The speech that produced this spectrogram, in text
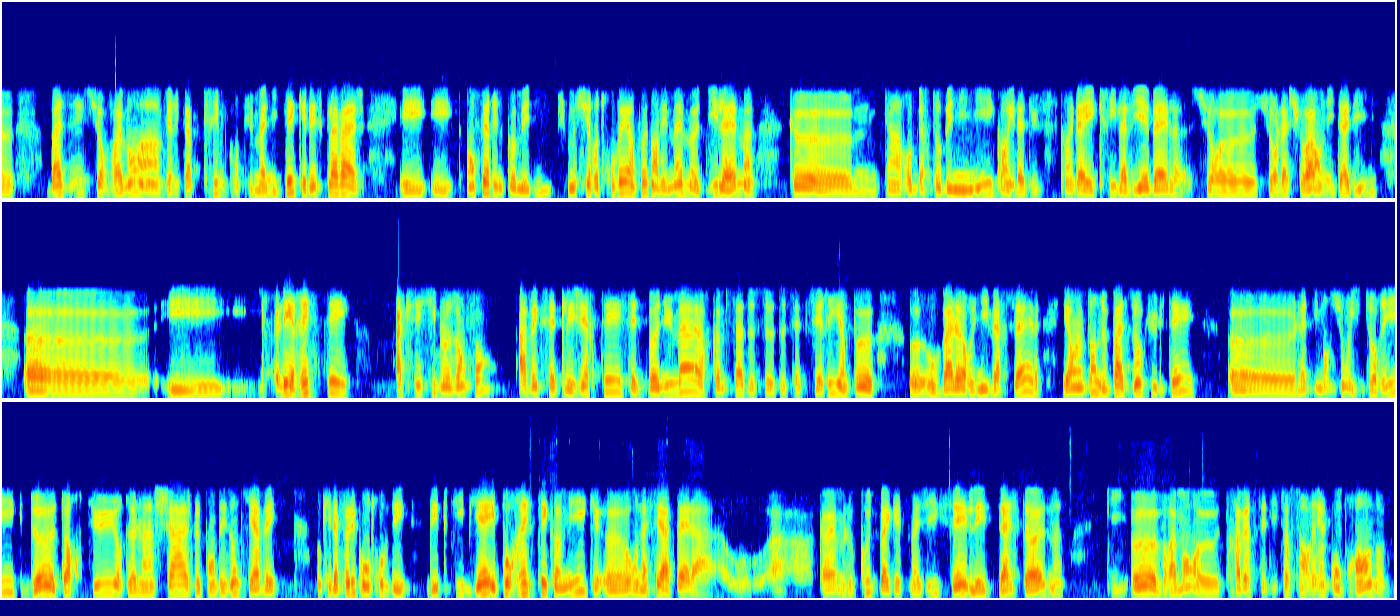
basée sur vraiment un véritable crime contre l'humanité qu'est l'esclavage. Et, en faire une comédie, je me suis retrouvé un peu dans les mêmes dilemmes que euh, qu'un Roberto Benigni quand il a dû quand il a écrit La vie est belle sur euh, sur la Shoah en Italie. Euh, et il fallait rester accessible aux enfants avec cette légèreté, cette bonne humeur comme ça de, ce, de cette série un peu aux valeurs universelles, et en même temps ne pas occulter euh, la dimension historique de torture, de lynchage, de pendaison qu'il y avait. Donc il a fallu qu'on trouve des, petits biais, et pour rester comique, euh, on a fait appel à- quand même le coup de baguette magique, c'est les Dalton qui eux vraiment euh, traversent cette histoire sans rien comprendre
